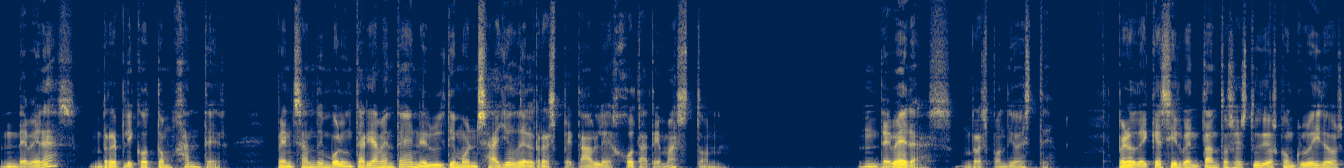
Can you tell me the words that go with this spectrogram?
¿De veras? replicó Tom Hunter, pensando involuntariamente en el último ensayo del respetable J. T. Maston. De veras, respondió éste. Pero ¿de qué sirven tantos estudios concluidos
